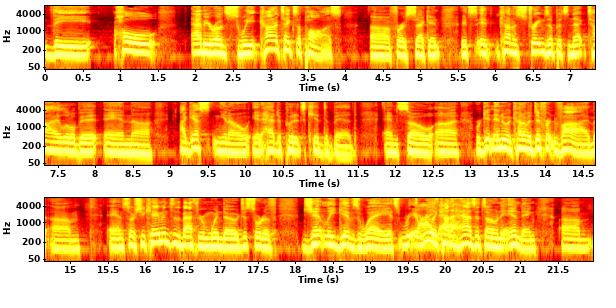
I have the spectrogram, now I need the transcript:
the whole Abbey Road suite kind of takes a pause uh, for a second. It's it kind of straightens up its necktie a little bit, and uh, I guess you know it had to put its kid to bed, and so uh, we're getting into a kind of a different vibe. Um, and so she came into the bathroom window, just sort of gently gives way. It's re- it really kind of has its own ending, um,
